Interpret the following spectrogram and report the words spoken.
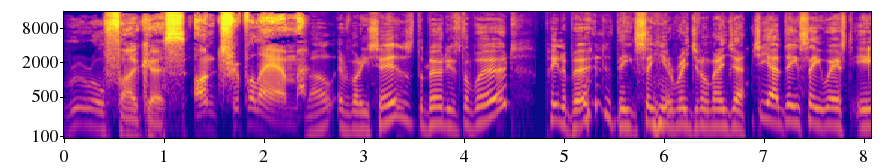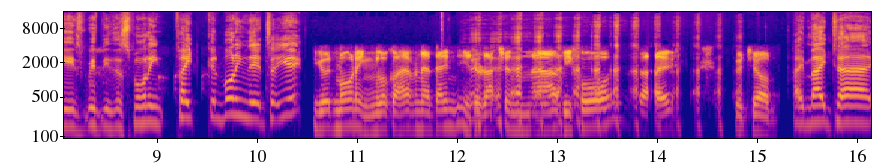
Rural Focus on Triple M. Well, everybody says the bird is the word. Peter Bird, the Senior Regional Manager, GRDC West, is with me this morning. Pete, good morning there to you. Good morning. Look, I haven't had that introduction uh, before, so good job. Hey, mate, uh,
